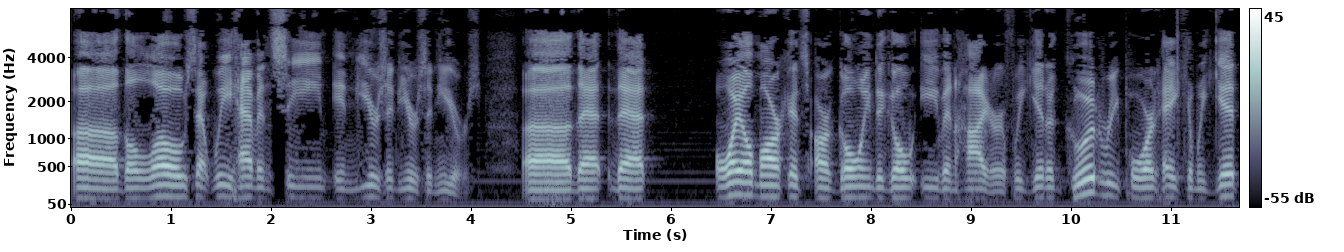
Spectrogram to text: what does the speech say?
uh, the lows that we haven't seen in years and years and years. Uh, that that oil markets are going to go even higher. If we get a good report, hey, can we get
